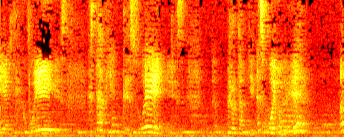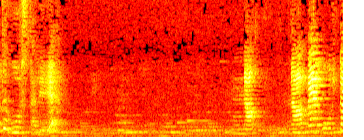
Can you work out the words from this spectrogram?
bien que juegues, está bien que sueñes, pero también es bueno leer. ¿No te gusta leer? No, no me gusta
